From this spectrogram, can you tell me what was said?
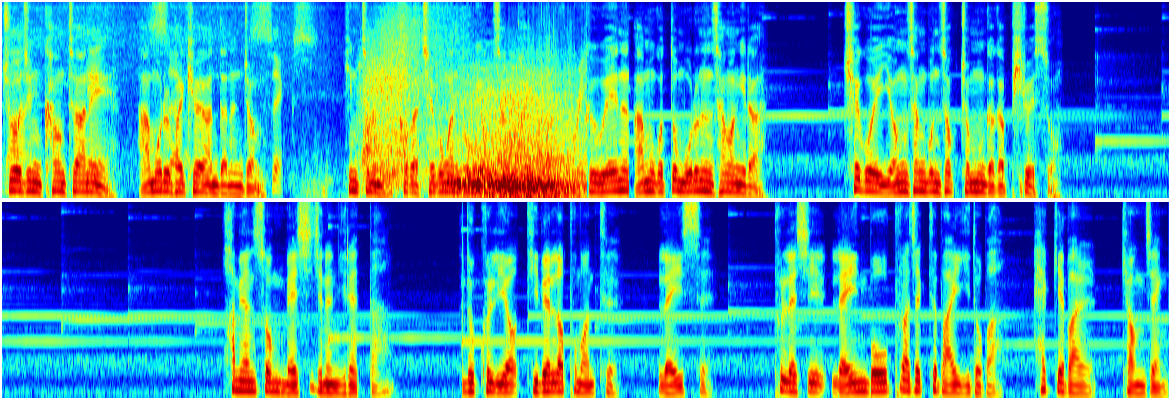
주어진 카운트 안에 암호를 밝혀야 한다는 점. 힌트는 해커가 제공한 동영상 파일. 그 외에는 아무것도 모르는 상황이라 최고의 영상 분석 전문가가 필요했소. 화면 속 메시지는 이랬다. 누클리어 디벨로프먼트 레이스 플래시 레인보우 프로젝트 바이 이도바. 핵개발 경쟁.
